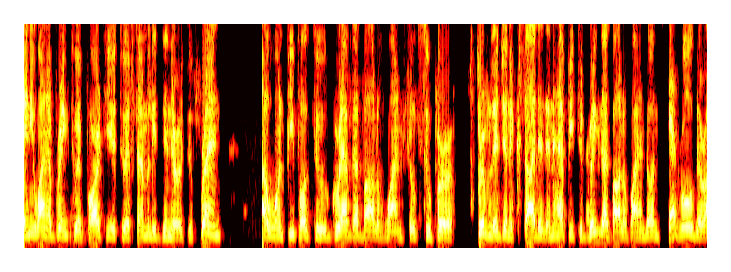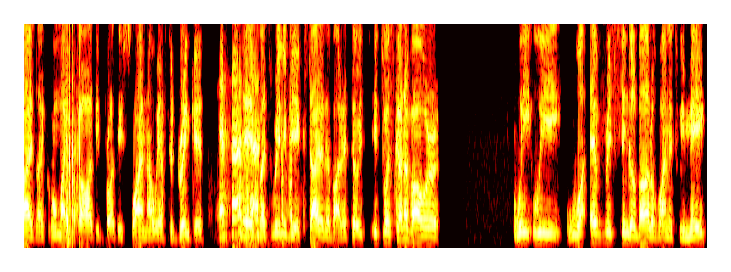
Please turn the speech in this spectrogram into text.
anyone I bring to a party or to a family dinner or to friends, I want people to grab that bottle of wine, feel super privileged and excited and happy to drink that bottle of wine and don't yep. roll their eyes like, oh my God, he brought this wine, now we have to drink it. uh, but really be excited about it. So it's, it was kind of our, we, we, every single bottle of wine that we make,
